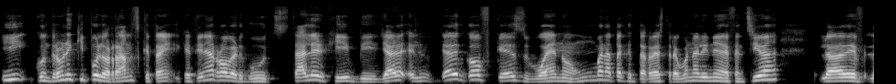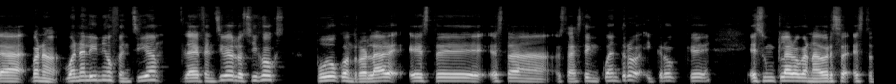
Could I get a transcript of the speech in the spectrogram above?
Y contra un equipo de los Rams que, que tiene a Robert Woods, Tyler Hibby, Jared, Jared, Goff, que es bueno, un buen ataque terrestre, buena línea defensiva, la, de, la bueno, buena línea ofensiva, la defensiva de los Seahawks pudo controlar este, esta, este encuentro y creo que es un claro ganador esta,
